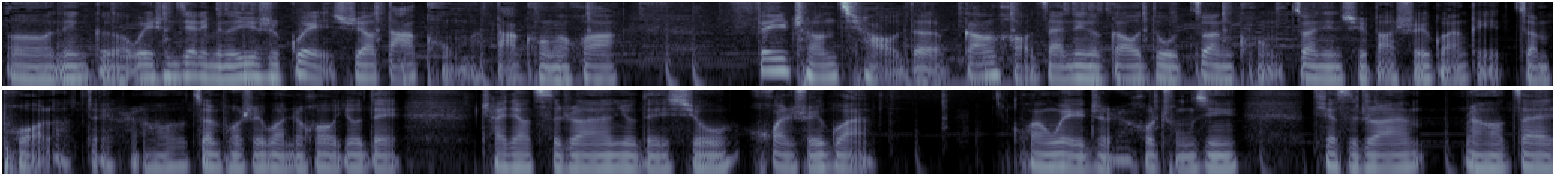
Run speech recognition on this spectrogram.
呃，那个卫生间里面的浴室柜需要打孔嘛，打孔的话。非常巧的，刚好在那个高度钻孔钻进去，把水管给钻破了。对，然后钻破水管之后，又得拆掉瓷砖，又得修换水管、换位置，然后重新贴瓷砖，然后再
